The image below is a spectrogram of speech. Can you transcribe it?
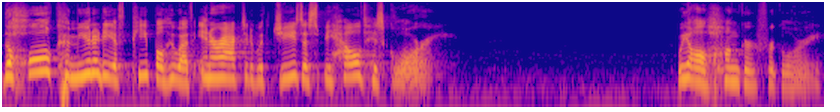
the whole community of people who have interacted with Jesus beheld his glory. We all hunger for glory.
